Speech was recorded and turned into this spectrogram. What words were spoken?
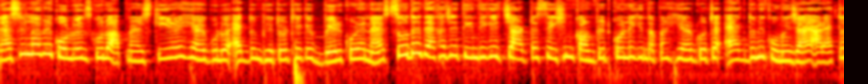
ন্যাশনাল লাভের কোলওয়েক্সগুলো আপনার স্কিনের হেয়ারগুলো একদম ভেতর থেকে বের করে নেয় সো দ্যাট দেখা যায় তিন থেকে চারটা সেশন কমপ্লিট করলে কিন্তু আপনার হেয়ার গ্রোথটা একদমই কমে যায়, আর একটা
